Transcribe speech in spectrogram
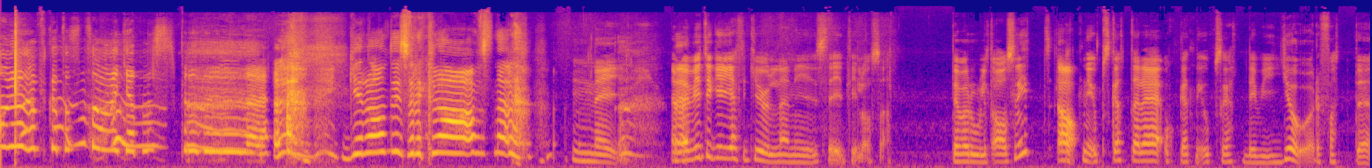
Om jag uppskattar så mycket att ni sprider vidare. Gratis reklam, snälla! Nej. Nej men vi tycker det är jättekul när ni säger till oss att det var roligt avsnitt, Ja. att ni uppskattar det och att ni uppskattar det vi gör för att eh,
